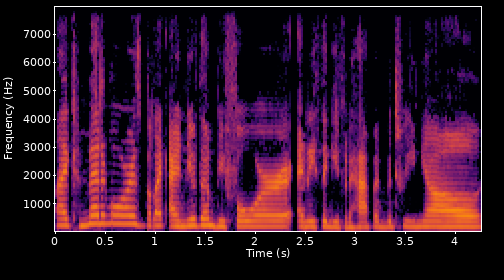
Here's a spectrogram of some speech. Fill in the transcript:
like metamors? But like, I knew them before anything even happened between y'all.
